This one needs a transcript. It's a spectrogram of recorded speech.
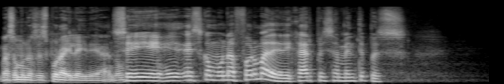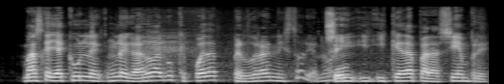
más o menos es por ahí la idea, ¿no? Sí, e- es como una forma de dejar precisamente, pues, más que allá que un, le- un legado, algo que pueda perdurar en la historia, ¿no? Sí. Y, y- y queda para siempre.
